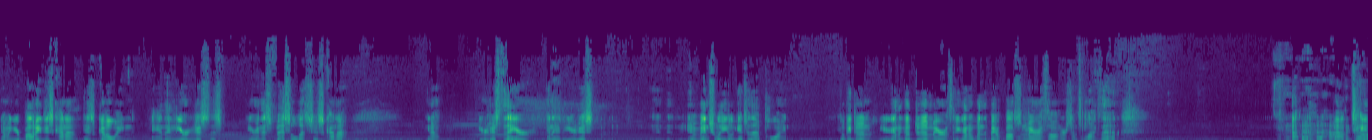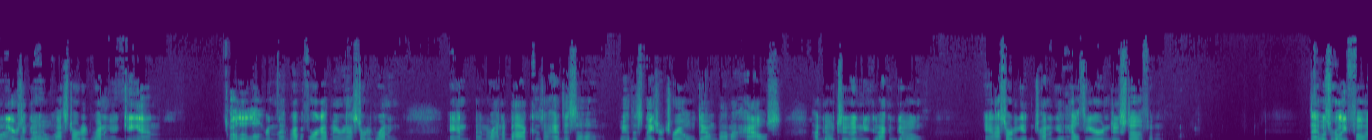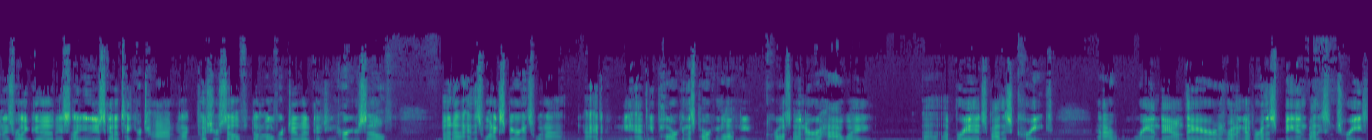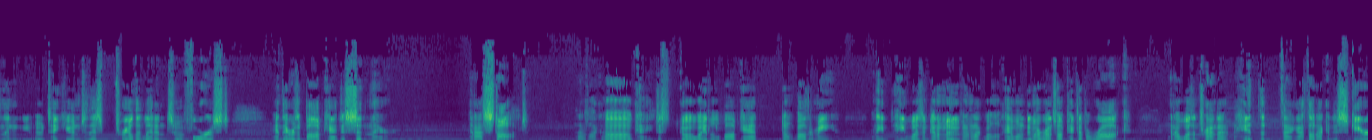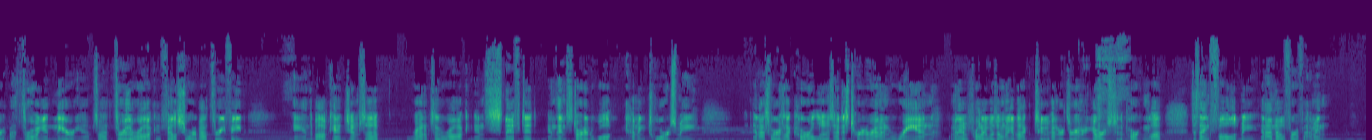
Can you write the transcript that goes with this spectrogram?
I mean, your body just kind of is going, and then you're just this you're in this vessel that's just kind of you know you're just there, and it, you're just eventually you'll get to that point. You'll be doing you're going to go do a marathon. You're going to win the Boston Marathon or something like that. About, about think that'll 10 years ago, I started running again. Well, a little longer than that. Right before I got married, I started running and, and riding a bike because I had this, uh, we had this nature trail down by my house I'd go to and you could, I could go and I started getting, trying to get healthier and do stuff and that was really fun. It's really good. It's like, you just got to take your time. You like push yourself. Don't overdo it because you can hurt yourself. But uh, I had this one experience when I I had to you had you park in this parking lot and you cross under a highway, uh, a bridge by this creek, and I ran down there. I was running up around this bend by these some trees, and then you, it would take you into this trail that led into a forest, and there was a bobcat just sitting there, and I stopped. And I was like, oh, okay, just go away, little bobcat. Don't bother me. And he, he wasn't going to move. And I'm like, well, okay, I want to do my run. So I picked up a rock and I wasn't trying to hit the thing. I thought I could just scare it by throwing it near him. So I threw the rock. It fell short about three feet and the bobcat jumps up, run up to the rock and sniffed it and then started walk coming towards me. And I swear it's like Carl Lewis. I just turned around and ran. I mean, it probably was only like 200, 300 yards to the parking lot. The thing followed me. And I know for a fact, I mean,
